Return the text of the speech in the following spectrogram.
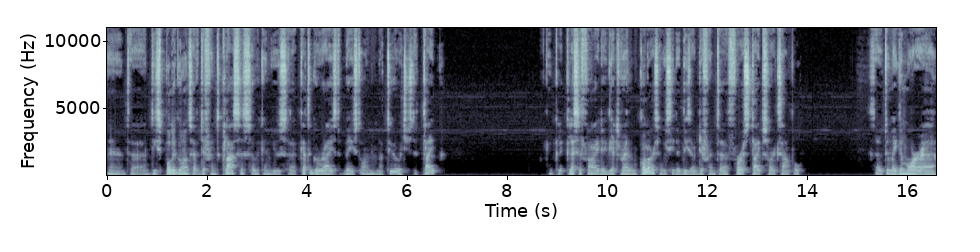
And uh, these polygons have different classes, so we can use uh, categorized based on nature, which is the type. We can click classify, they get random colors, and we see that these are different uh, forest types, for example. So to make them more uh,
